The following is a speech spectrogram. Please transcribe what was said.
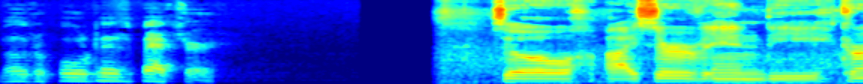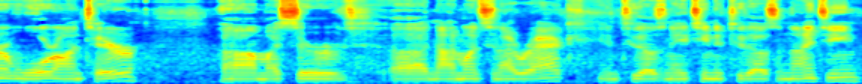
motor pool dispatcher. So I serve in the current war on terror. Um, I served uh, nine months in Iraq in 2018 to 2019.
